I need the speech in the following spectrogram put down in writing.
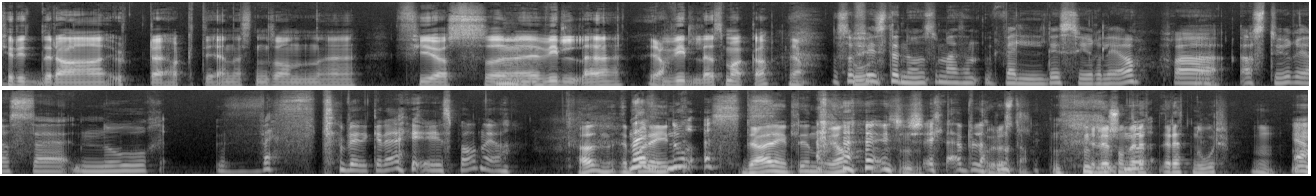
krydra, urteaktige, nesten sånn eh, fjøs, eh, Mm. ville, Ja. ville smaker. Og så fins det noen som er sånn veldig syrlige òg. Fra Asturias eh, nordvest, blir det ikke det, i Spania? Ja, det, er Nei, nordøst! det er egentlig ja, Unnskyld, jeg blander. nordøst, ja. Eller sånn rett, rett nord. Mm. Ja.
